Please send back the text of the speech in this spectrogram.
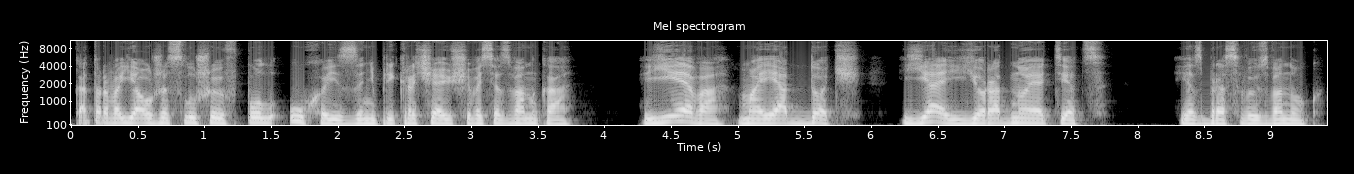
которого я уже слушаю в полуха из-за непрекращающегося звонка. Ева, моя дочь. Я ее родной отец. Я сбрасываю звонок.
